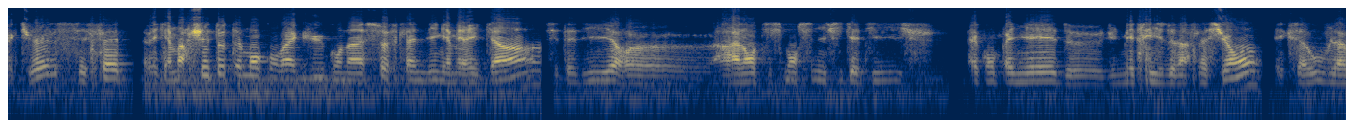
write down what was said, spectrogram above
actuelle s'est faite avec un marché totalement convaincu qu'on a un soft landing américain, c'est-à-dire un ralentissement significatif accompagné d'une maîtrise de l'inflation et que ça ouvre la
